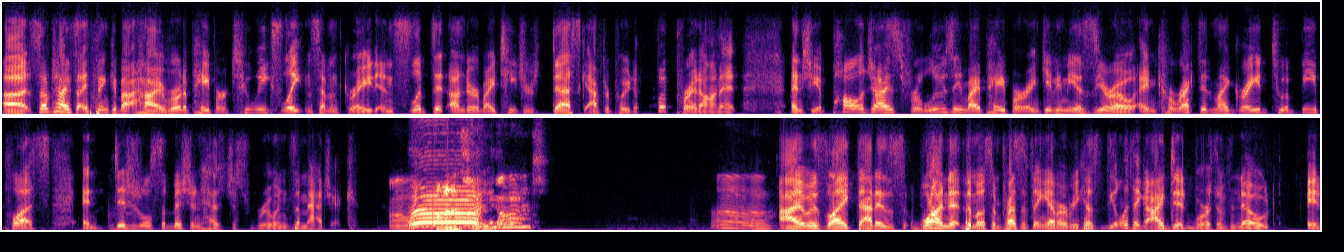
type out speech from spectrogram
Uh, sometimes I think about how I wrote a paper two weeks late in seventh grade and slipped it under my teacher's desk after putting a footprint on it, and she apologized for losing my paper and giving me a zero and corrected my grade to a B plus. And digital submission has just ruined the magic. Oh Honestly. my gosh. Oh. I was like, that is one the most impressive thing ever because the only thing I did worth of note in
